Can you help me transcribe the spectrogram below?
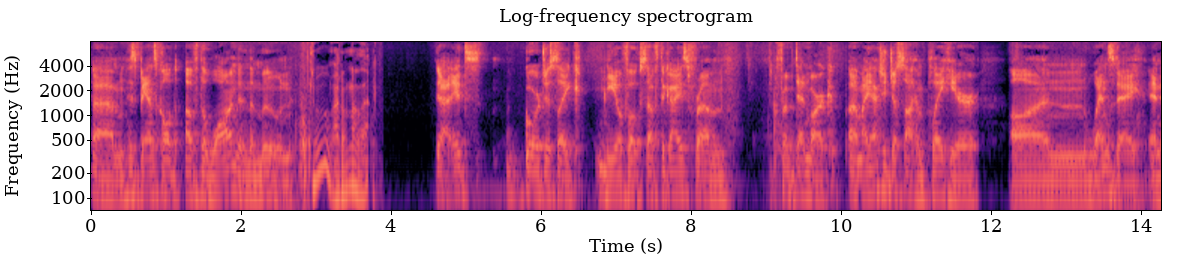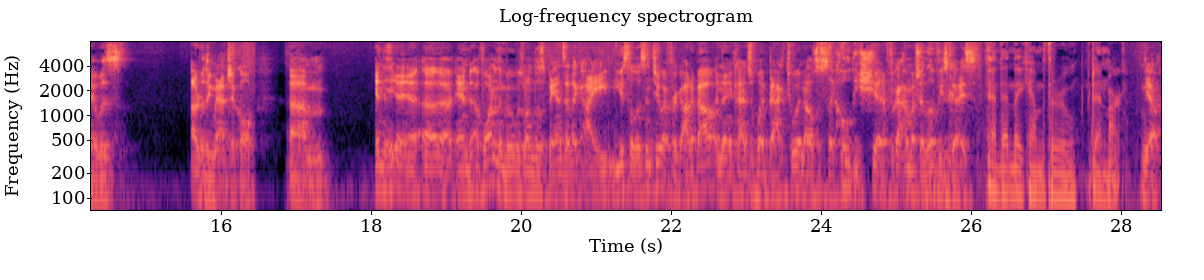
Um, his band's called Of the Wand and the Moon. Ooh, I don't know that. Yeah, it's gorgeous, like neo folk stuff. The guy's from from Denmark. Um, I actually just saw him play here on Wednesday, and it was utterly magical. Um, and the, uh, and of One on the Moon was one of those bands that like I used to listen to, I forgot about, and then it kind of just went back to it, and I was just like, holy shit, I forgot how much I love these guys. And then they came through Denmark. Yeah,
